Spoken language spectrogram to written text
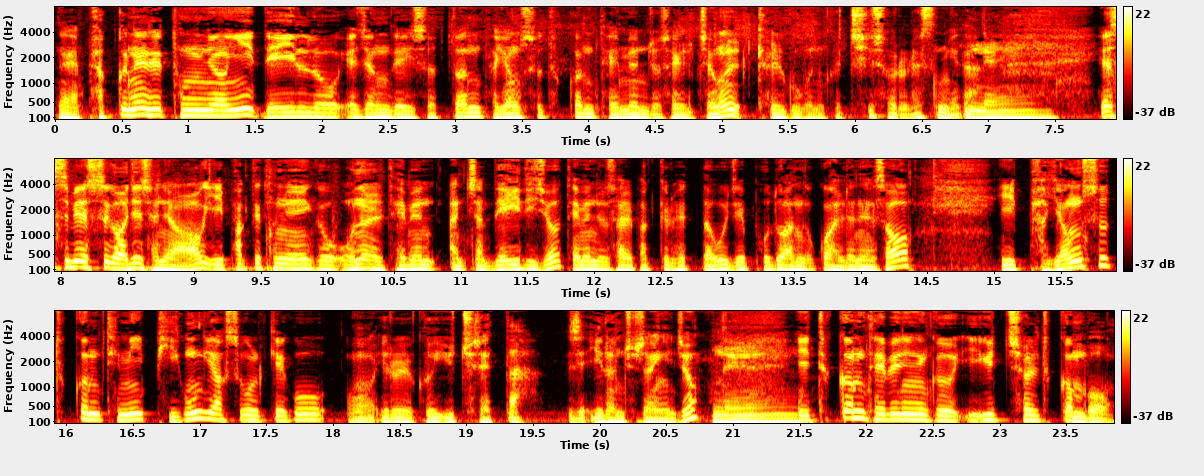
네, 박근혜 대통령이 내일로 예정돼 있었던 박영수 특검 대면 조사 일정을 결국은 그 취소를 했습니다. 네. SBS가 어제 저녁 이 박 대통령이 그 오늘 대면 아니 참 내일이죠 대면 조사를 받기로 했다고 이제 보도한 것과 관련해서 이 박영수 특검팀이 비공개 약속을 깨고 어 이를 그 유출했다. 이제 이런 주장이죠. 네. 이 특검 대변인 그 이유철 특검보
